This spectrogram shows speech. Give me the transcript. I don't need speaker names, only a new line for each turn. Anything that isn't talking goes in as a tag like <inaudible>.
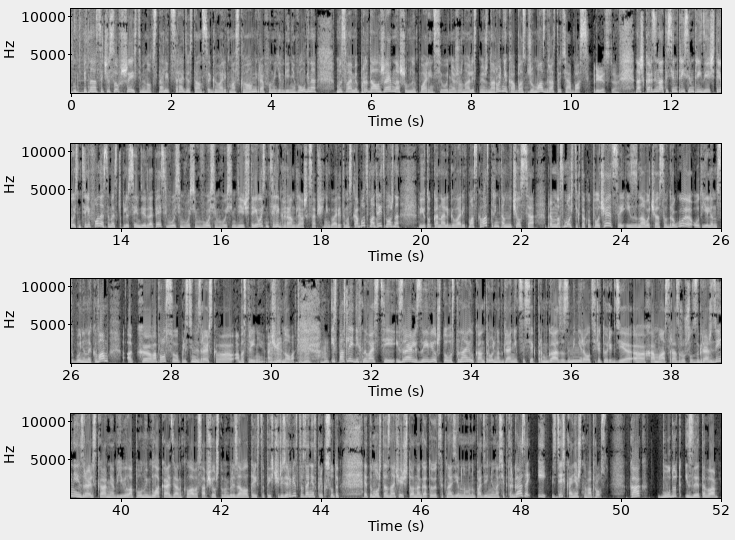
15 часов 6 минут в столице. Радиостанция «Говорит Москва». У микрофона Евгения Волгина. Мы с вами продолжаем. Наш умный парень сегодня журналист-международник Аббас Джума. Здравствуйте, Аббас.
Приветствую.
Наши координаты 7373948, телефон, смски плюс 7925 888 948, телеграмм для ваших сообщений «Говорит МСК-бот». Смотреть можно в YouTube-канале «Говорит Москва». Стрим там начался. Прям у нас мостик такой получается из одного часа в другое, от Елены Супониной к вам, а к вопросу палестино-израильского обострения очередного. Uh-huh, uh-huh, uh-huh. Из последних новостей. Израиль заявил, что восстановил контроль над границей сектором Газа, заминировал территорию, где э, Хамас разрушил заграждение. Израильская армия объявила о полной блокаде анклава, сообщил, что мобилизовал 300 тысяч резервистов за несколько суток. Это может означать, что она готовится к наземному нападению на сектор Газа. И здесь, конечно, вопрос. Как будут из этого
